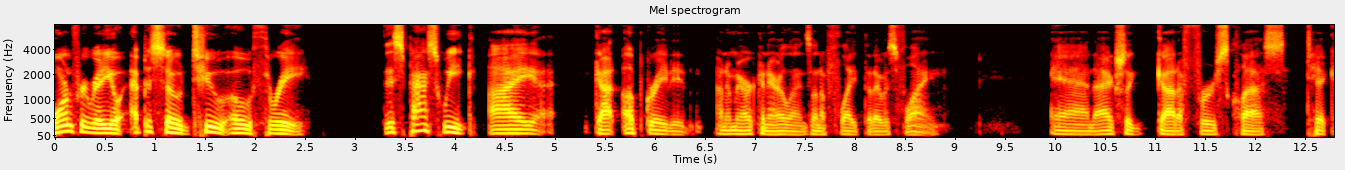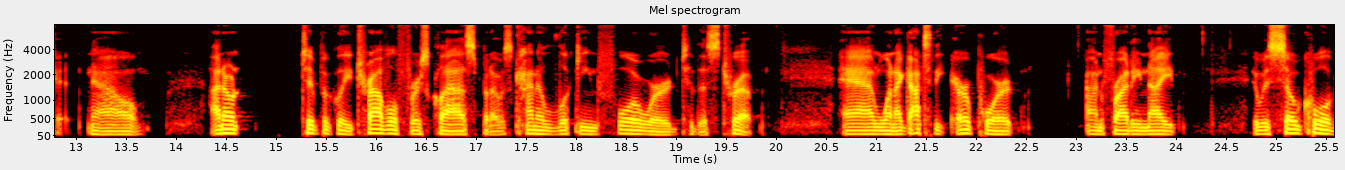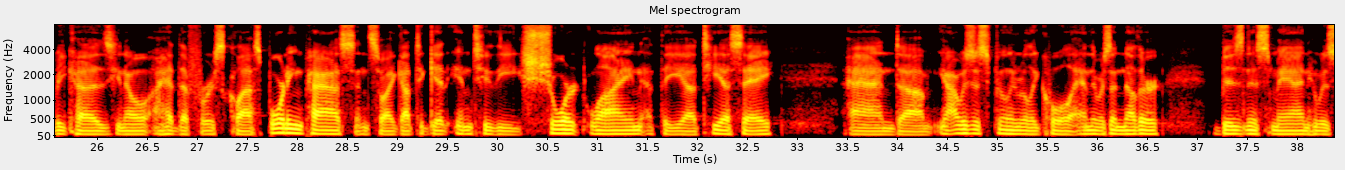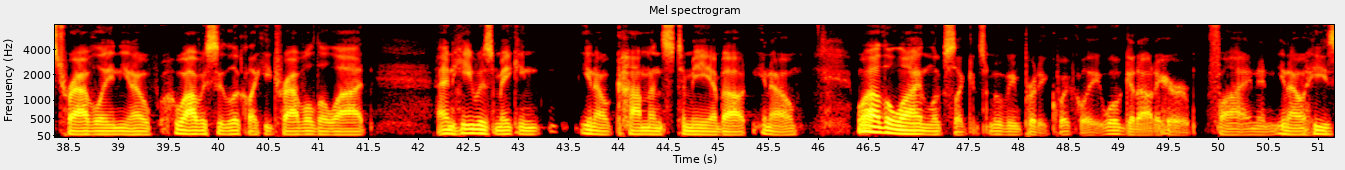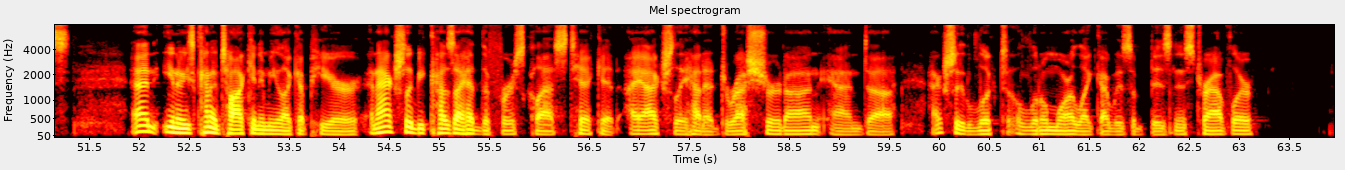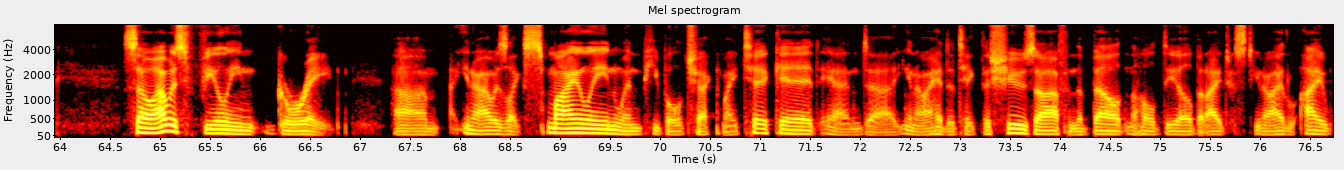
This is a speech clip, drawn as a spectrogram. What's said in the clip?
Porn Free Radio, episode 203. This past week, I got upgraded on American Airlines on a flight that I was flying. And I actually got a first class ticket. Now, I don't typically travel first class, but I was kind of looking forward to this trip. And when I got to the airport on Friday night, it was so cool because you know I had the first class boarding pass, and so I got to get into the short line at the uh, TSA, and um, you know I was just feeling really cool. And there was another businessman who was traveling, you know, who obviously looked like he traveled a lot, and he was making you know comments to me about you know. Well, the line looks like it's moving pretty quickly. We'll get out of here fine. And, you know, he's, and, you know, he's kind of talking to me like a peer. And actually, because I had the first class ticket, I actually had a dress shirt on and uh, actually looked a little more like I was a business traveler. So I was feeling great. Um, you know, I was like smiling when people checked my ticket, and uh, you know, I had to take the shoes off and the belt and the whole deal. But I just, you know, I, I,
